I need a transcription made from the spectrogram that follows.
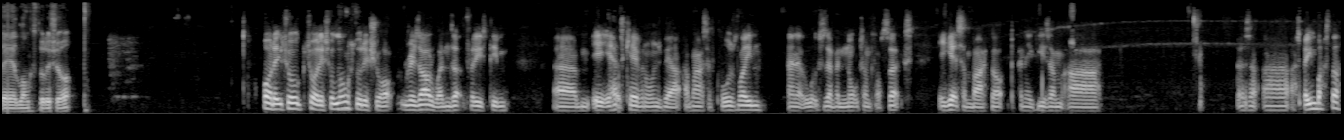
uh, long story short, All right, so sorry. So long story short, Rezar wins it for his team. Um, he, he hits Kevin Owens with a, a massive clothesline, and it looks as if it knocks him for six. He gets him back up, and he gives him a is it a, a spine buster,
